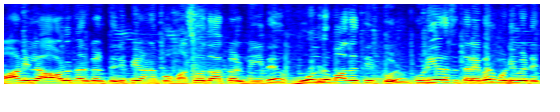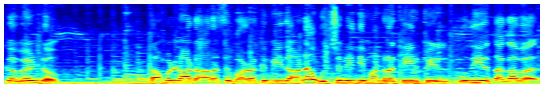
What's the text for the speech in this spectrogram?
மாநில ஆளுநர்கள் திருப்பி அனுப்பும் மசோதாக்கள் மீது மூன்று மாதத்திற்குள் குடியரசுத் தலைவர் முடிவெடுக்க வேண்டும். தமிழ்நாடு அரசு வழக்கு மீதான உச்சநீதிமன்ற தீர்ப்பில் புதிய தகவல்.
